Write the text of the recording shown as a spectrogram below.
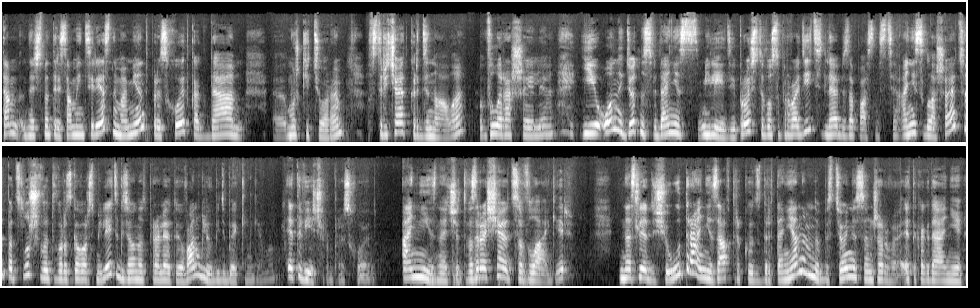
там, значит, смотри, самый интересный момент происходит, когда э, мушкетеры встречают кардинала в Ларошеле, и он идет на свидание с Миледи и просит его сопроводить для безопасности. Они соглашаются и подслушивают его разговор с Миледи, где он отправляет ее в Англию убить Бекингема. Это вечером происходит. Они, значит, возвращаются в лагерь, На следующее утро они завтракают с Д'Артаньяном на бастионе Сен-Жерве. Это когда они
